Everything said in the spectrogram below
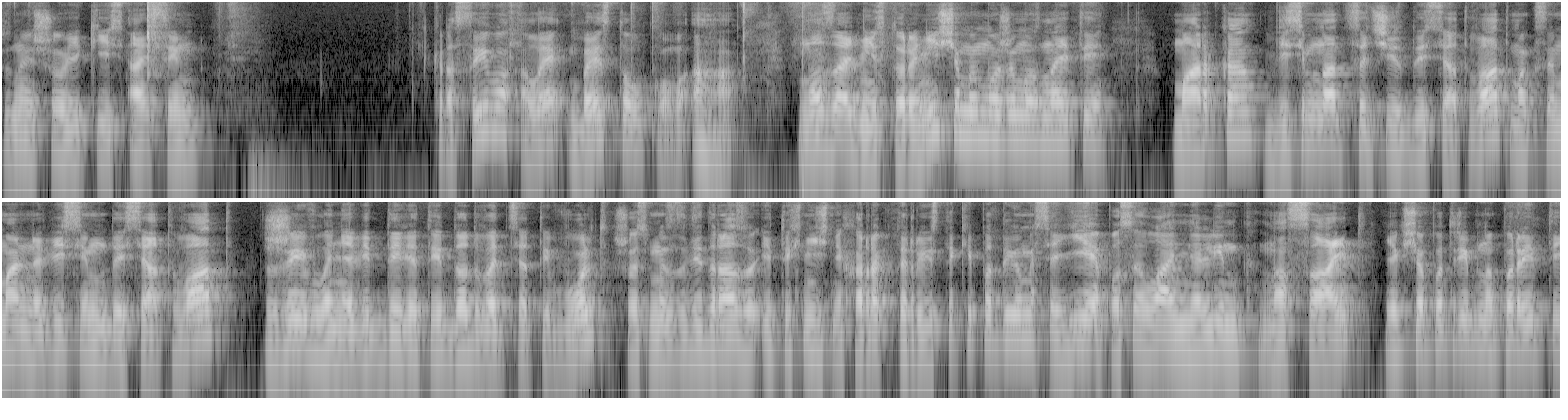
Знайшов якийсь iSyn. Красиво, але безтолково. Ага. На задній стороні, що ми можемо знайти, марка 1860 Вт, максимально 80 Вт. Живлення від 9 до 20 вольт. Щось ми відразу і технічні характеристики подивимося. Є посилання лінк на сайт, якщо потрібно перейти,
